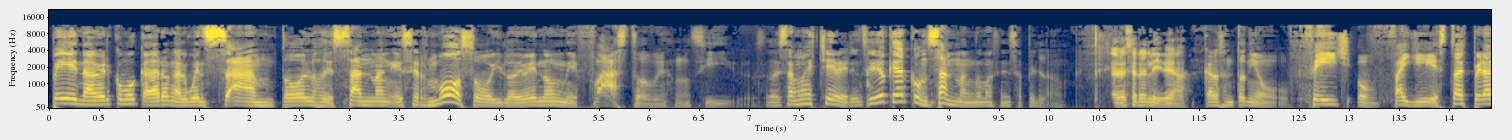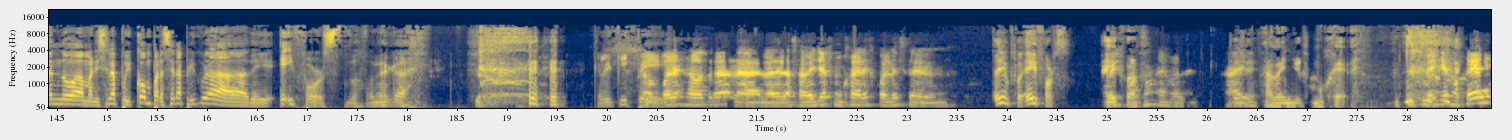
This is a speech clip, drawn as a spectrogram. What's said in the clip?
pena ver cómo cagaron al buen Sam. Todos los de Sandman es hermoso y lo de Venom nefasto, pues, ¿no? Sí, lo de Sandman es chévere. Se dio quedar con Sandman nomás en esa pela. Pero esa era la idea. Carlos Antonio, Fage of 5G está esperando a Marisela Puicón para hacer la película de A-Force. Nos pone acá. No, ¿Cuál es la otra? La, la de las bellas mujeres, ¿cuál es el...? También fue A-Force. A-Force. ¿no? Ay, Avengers mujeres. Bellas mujeres.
